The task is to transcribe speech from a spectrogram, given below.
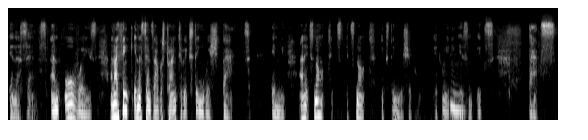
in a sense, and always, and I think, in a sense, I was trying to extinguish that in me, and it's not, it's it's not extinguishable. It really Mm. isn't. It's that's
